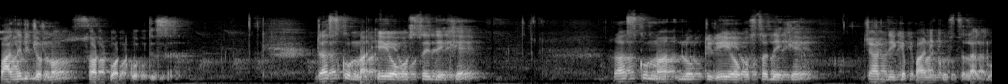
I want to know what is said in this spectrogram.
পানির জন্য ছটপট করতেছে। রাজকন্যা এই অবস্থায় দেখে রাজকন্যা লোকটির এই অবস্থা দেখে চারদিকে পানি খুঁজতে লাগল।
